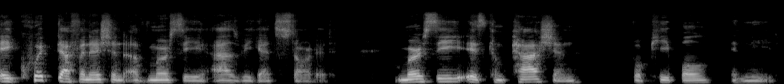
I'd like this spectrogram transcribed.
a quick definition of mercy as we get started mercy is compassion for people in need.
